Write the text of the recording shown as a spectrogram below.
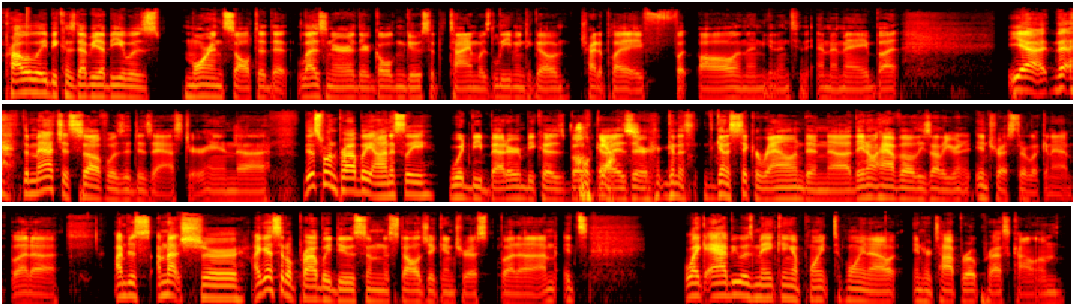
probably because WWE was more insulted that Lesnar, their golden goose at the time, was leaving to go try to play football and then get into the MMA. But yeah, the the match itself was a disaster, and uh, this one probably, honestly, would be better because both oh, guys yes. are gonna gonna stick around, and uh, they don't have all these other interests they're looking at. But uh, I'm just I'm not sure. I guess it'll probably do some nostalgic interest, but uh, it's like Abby was making a point to point out in her top rope press column.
